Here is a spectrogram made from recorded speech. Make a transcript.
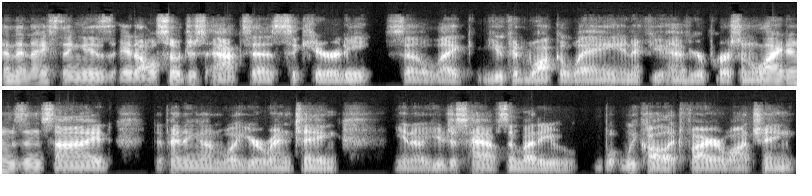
And the nice thing is it also just acts as security. So like you could walk away and if you have your personal items inside, depending on what you're renting, you know, you just have somebody, we call it fire watching.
